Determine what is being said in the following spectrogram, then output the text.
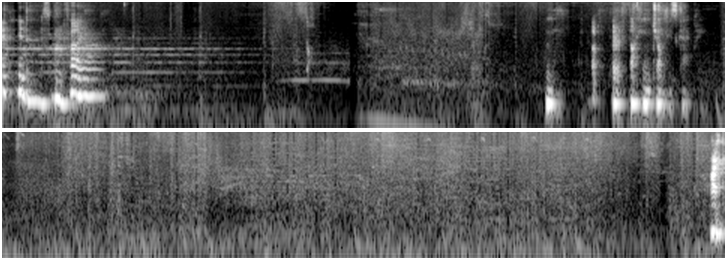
It is on fire. Oh, the fucking jump is guy. Hi.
